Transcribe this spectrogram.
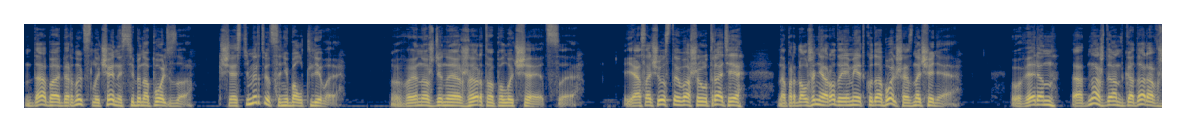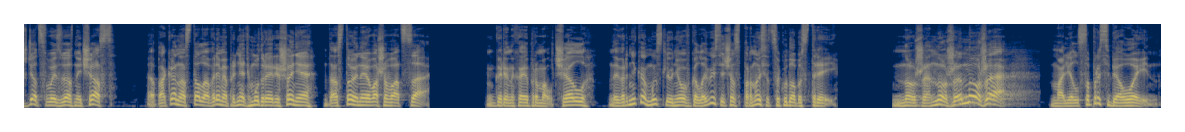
дабы обернуть случайность себе на пользу. К счастью, мертвецы не болтливы. Вынужденная жертва получается. Я сочувствую вашей утрате, но продолжение рода имеет куда большее значение. Уверен, однажды Антгадаров ждет свой звездный час, а пока настало время принять мудрое решение, достойное вашего отца». Гринхай промолчал. Наверняка мысли у него в голове сейчас проносятся куда быстрее. «Ну же, ну же, ну же!» — молился про себя Уэйн.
